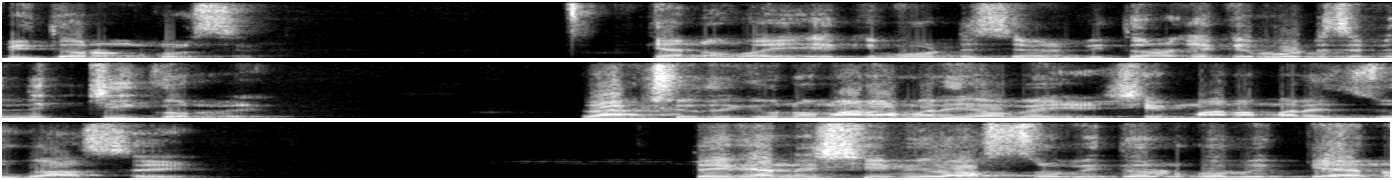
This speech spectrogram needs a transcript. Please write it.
বিতরণ করছে। কেন ভাই? একে ফোরটি সেভেন বিতরণ একে ফোরটি সেভেন কি করবে? রাকসুতে কোনো মারামারি হবে? সেই মারামারির যুগ আছে। তো এখানে শিবির অস্ত্র বিতরণ করবে কেন?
